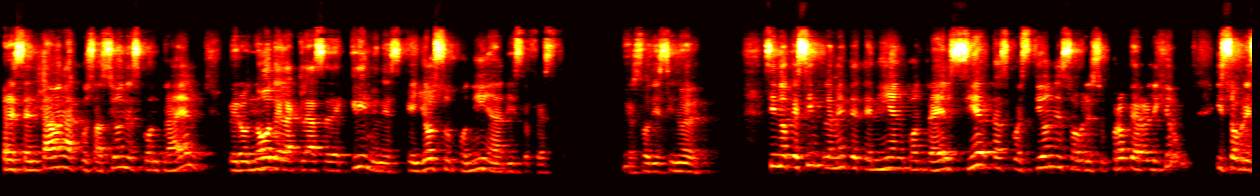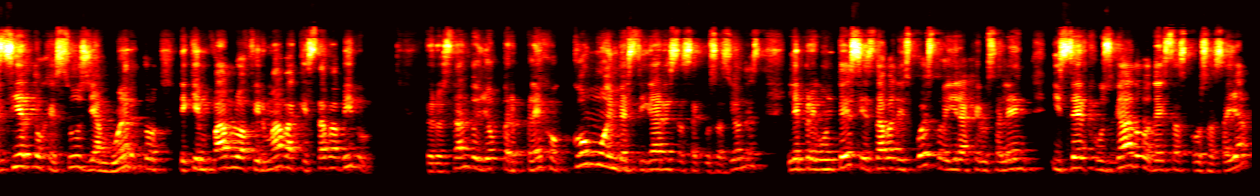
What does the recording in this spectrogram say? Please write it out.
presentaban acusaciones contra él, pero no de la clase de crímenes que yo suponía, dice Festo. Verso 19. sino que simplemente tenían contra él ciertas cuestiones sobre su propia religión y sobre cierto Jesús ya muerto, de quien Pablo afirmaba que estaba vivo. Pero estando yo perplejo cómo investigar estas acusaciones, le pregunté si estaba dispuesto a ir a Jerusalén y ser juzgado de estas cosas allá.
